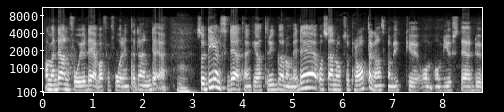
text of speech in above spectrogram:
ja men den får ju det, varför får inte den det? Mm. Så dels det tänker jag, trygga dem i det och sen också prata ganska mycket om, om just det du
